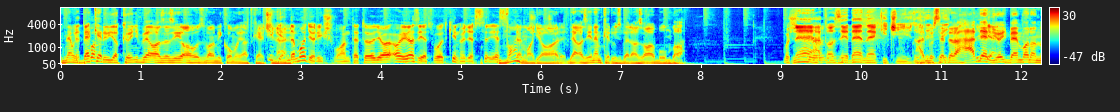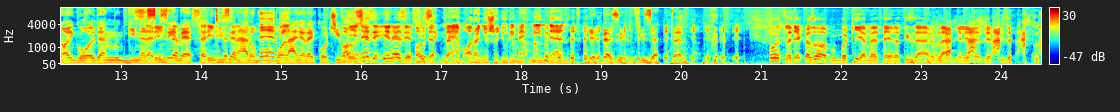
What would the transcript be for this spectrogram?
Nem, hogy bekerülj a könyvbe, az azért ahhoz valami komolyat kell csinálni. Igen, de magyar is van, tehát a- hogy azért volt kin, hogy ezt, ezt Van magyar, de azért nem kerülsz bele az albumba. Most, Ne, hát azért ne, ne kicsinyítsd. Hát most szerinted a Háder Igen. Györgyben van a nagy Golden Guinness Szerintem- izébe, szerintem- 13 Nem, pomponlányra egy kocsival. Én ezért, én ezért fizettem. nem, aranyos a Gyuri, meg minden. Én ezért fizettem. Ott legyek az albumban kiemelt helyen a 13 lányjal, én ezért fizettem.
